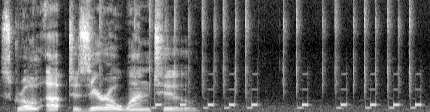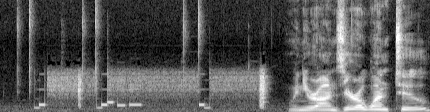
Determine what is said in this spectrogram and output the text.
scroll up to 012, when you're on 012,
